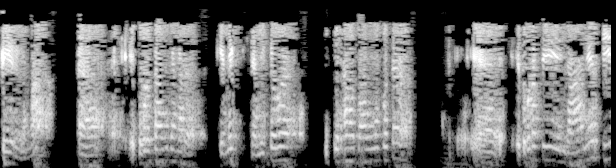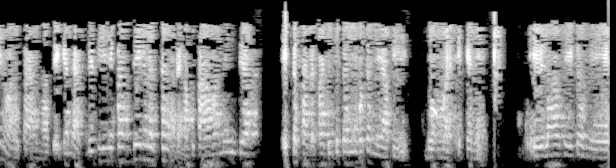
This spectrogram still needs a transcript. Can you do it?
තේරෙනවා. ඒකවල තමයි දැන් අර කෙනෙක් ක්ෂණිකව ඉතිහාස බලනකොට එතකොට මේ ඥානය තියෙනවා කාරණාත්. ඒ කියන්නේ ඇත්තේ තියෙන එකක් දෙක නැත්නම් දැන් අපි සාමාන්‍යයෙන් දෙයක් එක පට කටයුතු කරනකොට මේ අපි බොහොම ඒ කියන්නේ ඒ වෙලාවට ඒක මේ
